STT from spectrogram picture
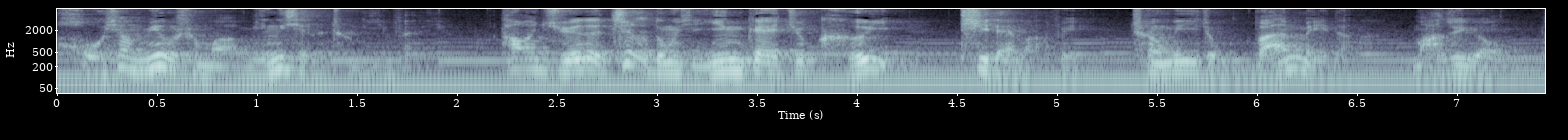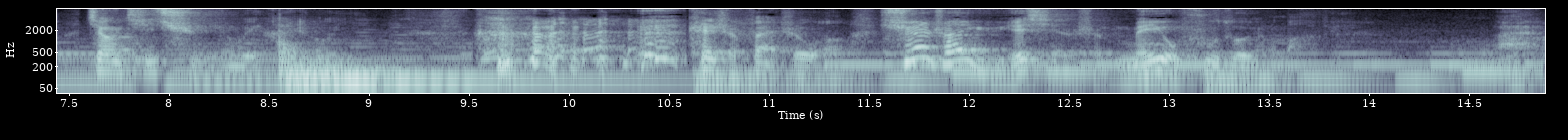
好像没有什么明显的成瘾反应。他们觉得这个东西应该就可以替代吗啡，成为一种完美的麻醉药物，将其取名为海洛因，开始贩售啊。宣传语也写的是没有副作用的吗啡。哎，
